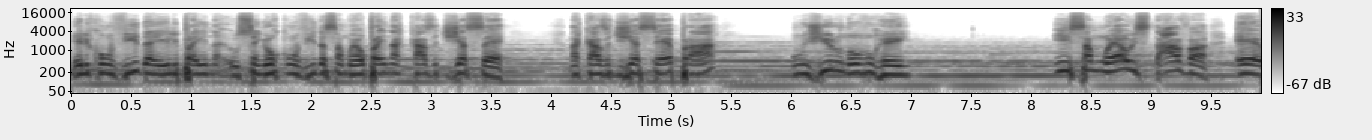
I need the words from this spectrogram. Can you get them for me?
ele convida ele para ir, o Senhor convida Samuel para ir na casa de Jessé, na casa de Jessé para ungir o novo rei. E Samuel estava é,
